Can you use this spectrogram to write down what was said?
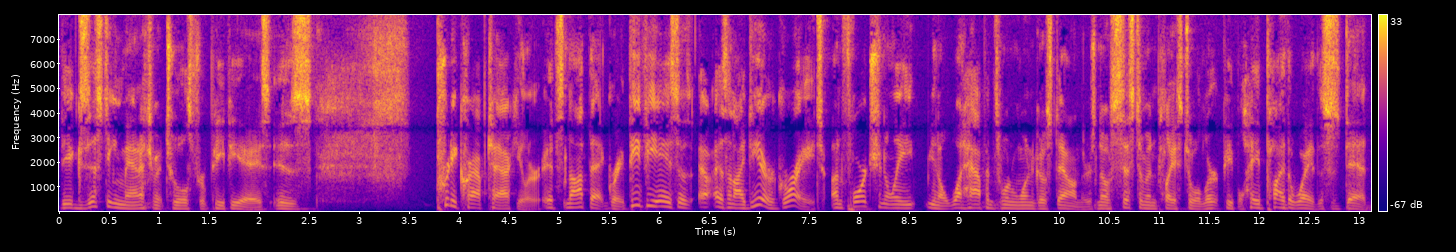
The existing management tools for PPAs is pretty craptacular. It's not that great. PPAs as, as an idea are great. Unfortunately, you know, what happens when one goes down? There's no system in place to alert people, hey, by the way, this is dead.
